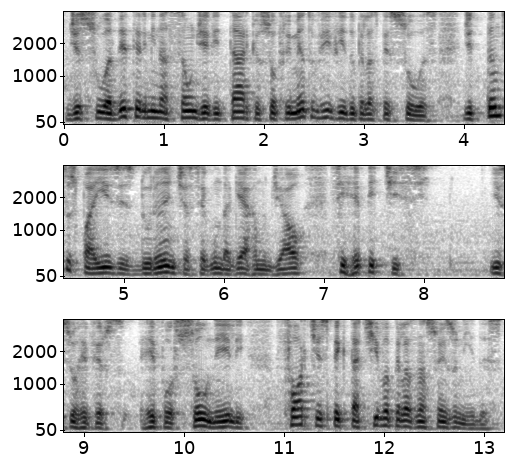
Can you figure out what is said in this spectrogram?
de sua determinação de evitar que o sofrimento vivido pelas pessoas de tantos países durante a Segunda Guerra Mundial se repetisse. Isso reforçou nele forte expectativa pelas Nações Unidas,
